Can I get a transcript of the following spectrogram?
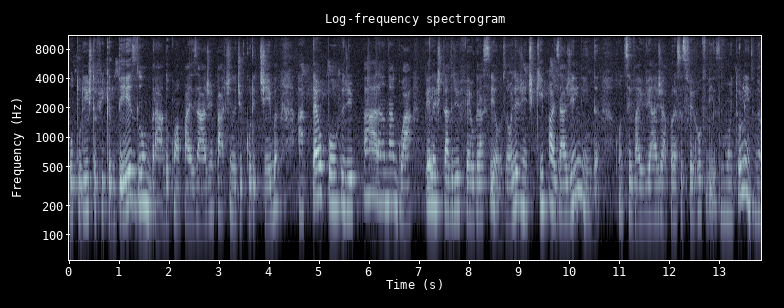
O turista fica deslumbrado com a paisagem partindo de Curitiba até o porto de Paranaguá pela estrada de ferro graciosa. Olha, gente, que paisagem linda quando você vai viajar por essas ferrovias. Muito lindo, né?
